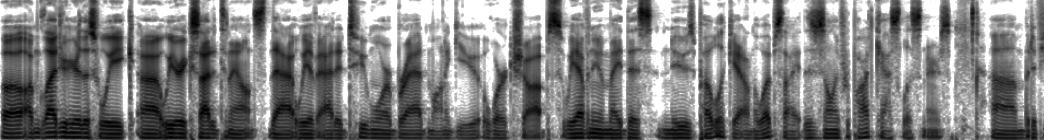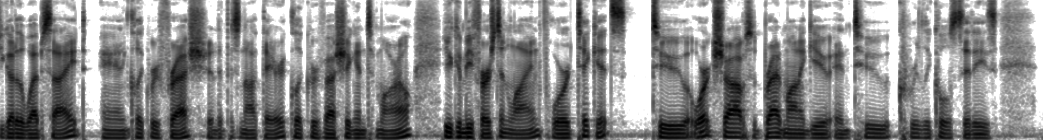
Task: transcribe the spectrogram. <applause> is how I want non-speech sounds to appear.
Well, I'm glad you're here this week. Uh, we are excited to announce that we have added two more Brad Montague workshops. We haven't even made this news public yet on the website. This is only for podcast listeners. Um, but if you go to the website and click refresh, and if it's not there, click refresh again tomorrow, you can be first in line for tickets to workshops with Brad Montague in two really cool cities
